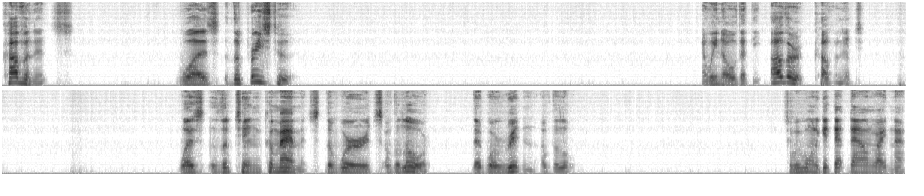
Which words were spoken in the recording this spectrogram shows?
covenants was the priesthood. And we know that the other covenant was the Ten Commandments, the words of the Lord that were written of the Lord. So we want to get that down right now.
